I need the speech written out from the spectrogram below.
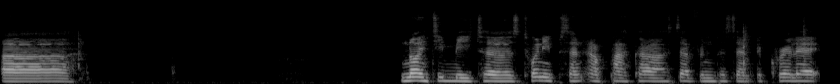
Uh, 90 meters, 20% alpaca, 7% acrylic,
